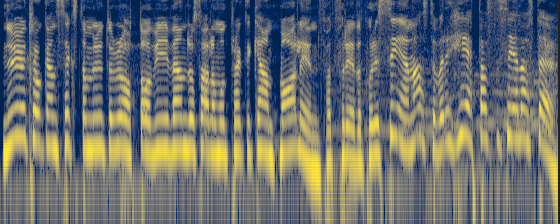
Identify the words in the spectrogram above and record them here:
Nu är klockan 16 minuter över 8 och vi vänder oss alla mot praktikant Malin för att få reda på det senaste. Vad är det hetaste senaste?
